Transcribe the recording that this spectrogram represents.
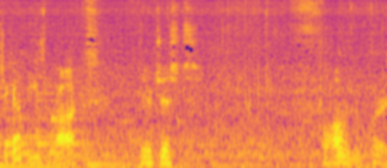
Check out these rocks. They're just falling apart.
